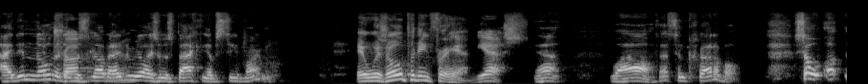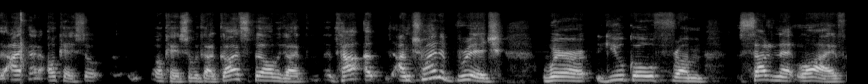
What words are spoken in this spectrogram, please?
I didn't know The that it was truck, no, but I didn't realize it was backing up Steve Martin. it was opening for him yes Yeah. Wow, that's incredible. So uh, I got okay. So okay, so we got Godspell. We got. uh, I'm trying to bridge where you go from Saturday Night Live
